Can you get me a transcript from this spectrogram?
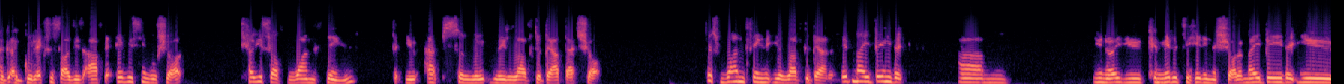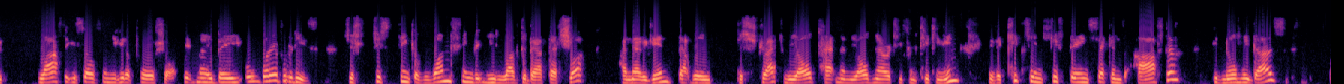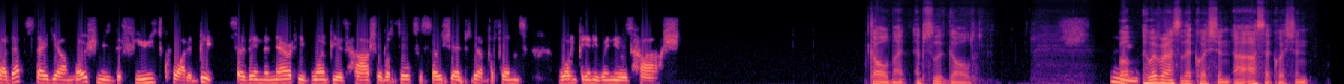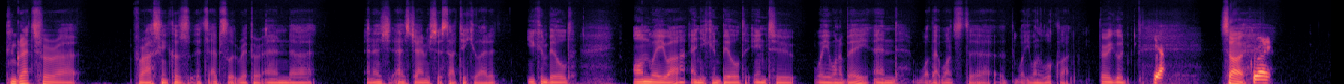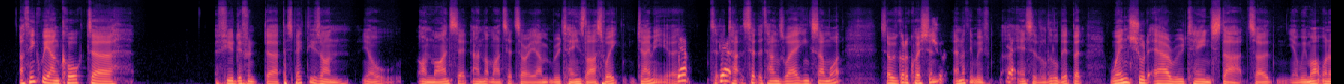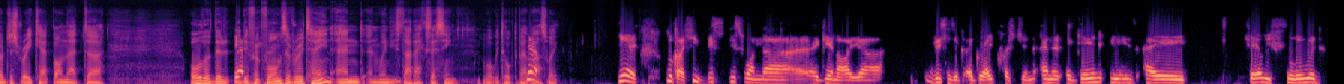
a, a, good exercise is after every single shot, tell yourself one thing that you absolutely loved about that shot. Just one thing that you loved about it. It may be that, um, you know, you committed to hitting the shot. It may be that you laughed at yourself when you hit a poor shot. It may be whatever it is. Just just think of one thing that you loved about that shot, and that again, that will distract the old pattern and the old narrative from kicking in. If it kicks in 15 seconds after, it normally does. By that stage, our emotion is diffused quite a bit. So then the narrative won't be as harsh, or the thoughts associated with that performance won't be anywhere near as harsh. Gold, mate. Absolute gold. Mm. Well, whoever answered that question, uh, asked that question, congrats for uh, for asking it because it's absolute ripper. And uh, and as as Jamie's just articulated, you can build on where you are, and you can build into where you want to be and what that wants to what you want to look like. Very good. Yeah. So great. I think we uncorked uh, a few different uh, perspectives on you know on mindset, uh, not mindset, sorry, um, routines last week, Jamie. Uh, yep. Set, yep. T- set the tongues wagging somewhat. So we've got a question, sure. and I think we've uh, yep. uh, answered a little bit. But when should our routine start? So you know, we might want to just recap on that, uh, all of the, the, different forms of routine, and and when do you start accessing what we talked about last week? Yeah, look, I think this this one uh, again, I uh, this is a, a, great question, and it again is a fairly fluid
